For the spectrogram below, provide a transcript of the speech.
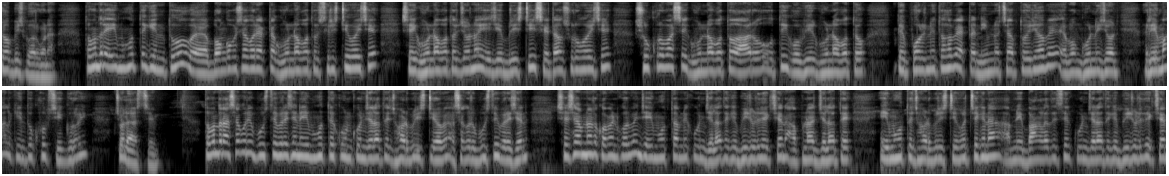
চব্বিশ পরগনা। তোমাদের এই মুহূর্তে কিন্তু বঙ্গোপসাগরে একটা ঘূর্ণাবত সৃষ্টি হয়েছে। সেই ঘূর্ণাবতর জন্য এই যে বৃষ্টি, সেটাও শুরু হয়েছে। শুক্রবার সেই ঘূর্ণাবত আরও অতি গভীর ঘূর্ণাবততে পরিণত হবে। একটা নিম্নচাপ তৈরি হবে এবং ঘূর্ণিঝড় রেমাল কিন্তু খুব শীঘ্রই চলে আসছে। তো বন্ধুরা, আশা করি বুঝতে পেরেছেন এই মুহূর্তে কোন কোন জেলাতে ঝড় বৃষ্টি হবে। আশা করি বুঝতে পেরেছেন। শেষে আপনারা কমেন্ট করবেন যে এই মুহূর্তে আপনি কোন জেলা থেকে ভিডিওটি দেখছেন, আপনার জেলাতে এই মুহূর্তে ঝড় বৃষ্টি হচ্ছে কিনা, আপনি বাংলাদেশের কোন জেলা থেকে ভিডিওটি দেখছেন,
